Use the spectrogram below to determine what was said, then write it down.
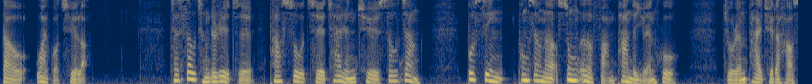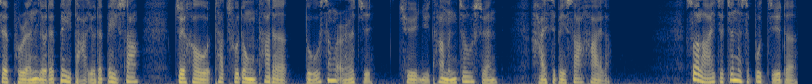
到外国去了。在收成的日子，他数次差人去收账，不幸碰上了凶恶反叛的园户。主人派去的好些仆人，有的被打，有的被杀。最后，他出动他的独生儿子去与他们周旋，还是被杀害了。说来，这真的是不值得。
